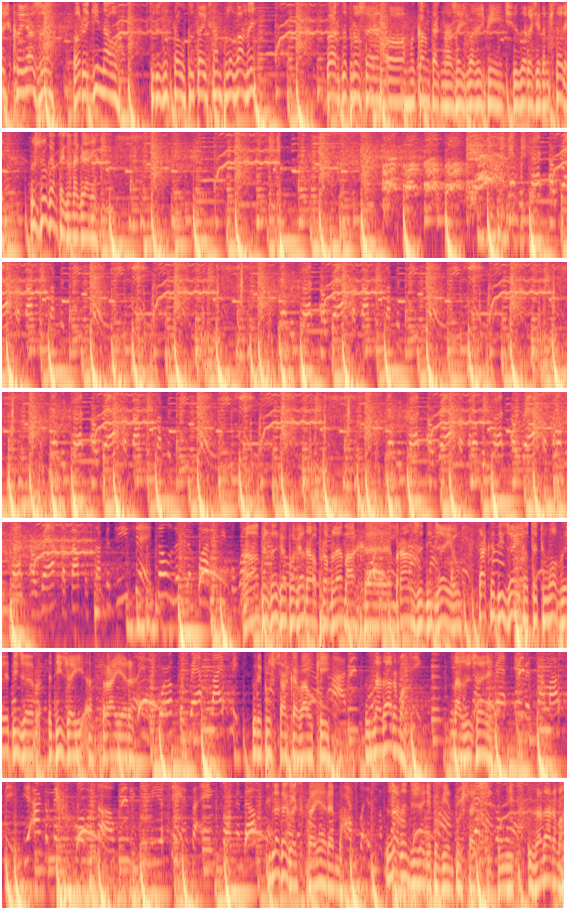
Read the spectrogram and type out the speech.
ktoś kojarzy oryginał, który został tutaj wsamplowany, bardzo proszę o kontakt na 6265074. Szukam tego nagrania. No, piosenka opowiada o problemach e, branży DJ-ów. Saka DJ to tytułowy DJ, DJ frajer, który puszcza kawałki za darmo, na życzenie. Dlatego jest frajerem. Żaden DJ nie powinien puszczać nic za darmo.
